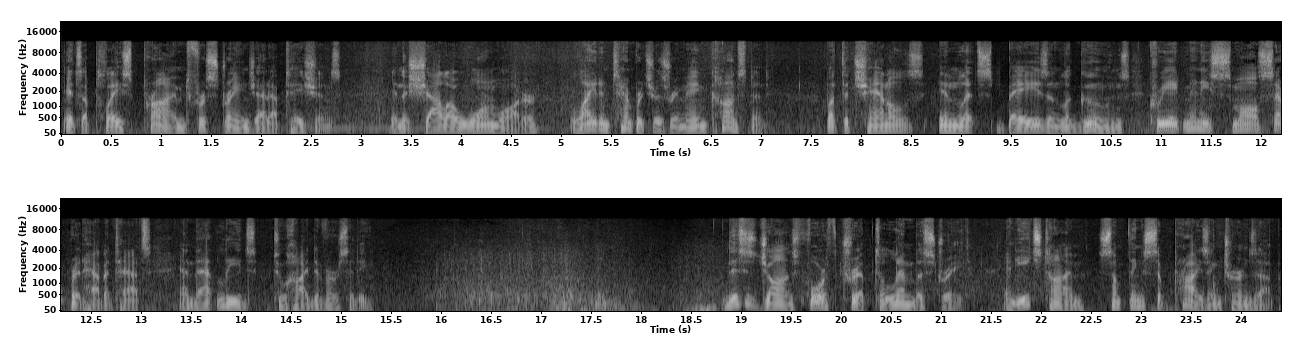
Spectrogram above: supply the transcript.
It's a place primed for strange adaptations. In the shallow, warm water, light and temperatures remain constant, but the channels, inlets, bays, and lagoons create many small separate habitats, and that leads to high diversity. This is John's fourth trip to Lembeh Strait, and each time something surprising turns up.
